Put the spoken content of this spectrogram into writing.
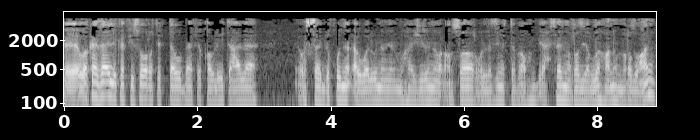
وكذلك في سورة التوبة في قوله تعالى والسابقون الأولون من المهاجرين والأنصار والذين اتبعوهم بإحسان رضي الله عنهم ورضوا عنه.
